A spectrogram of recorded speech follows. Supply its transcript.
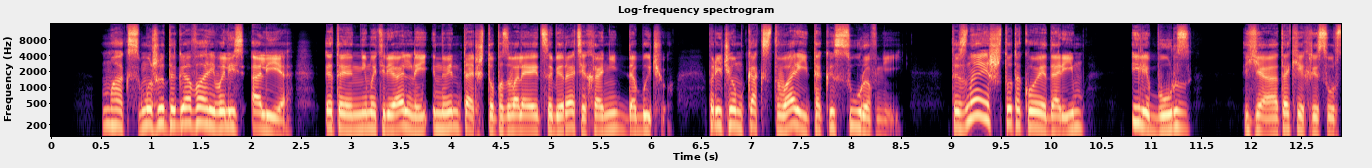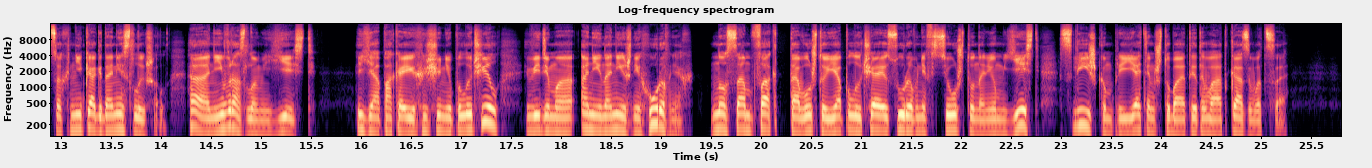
«Макс, мы же договаривались, Алия. Это нематериальный инвентарь, что позволяет собирать и хранить добычу. Причем как с тварей, так и с уровней. Ты знаешь, что такое Дарим? Или Бурз? Я о таких ресурсах никогда не слышал, а они в разломе есть. Я пока их еще не получил, видимо, они на нижних уровнях, но сам факт того, что я получаю с уровня все, что на нем есть, слишком приятен, чтобы от этого отказываться.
